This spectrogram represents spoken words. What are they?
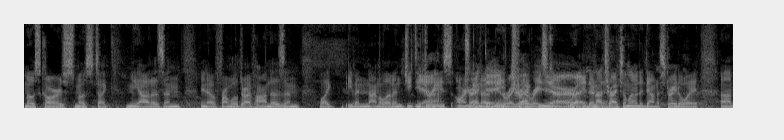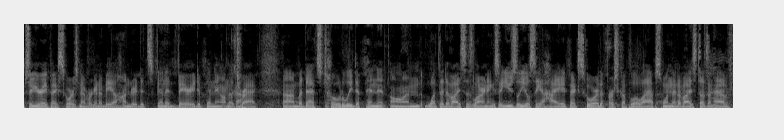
most cars, most like Miatas and you know front wheel drive Hondas and like even 911 GT3s Yeah. aren't going to be regular track- race yeah, car right? They're not traction limited down a straightaway. Um, so your apex score is never going to be 100. It's going to vary depending on the track. Um, but that's totally dependent on what the device is learning. So usually you'll see a high apex score the first couple of laps when the device doesn't have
